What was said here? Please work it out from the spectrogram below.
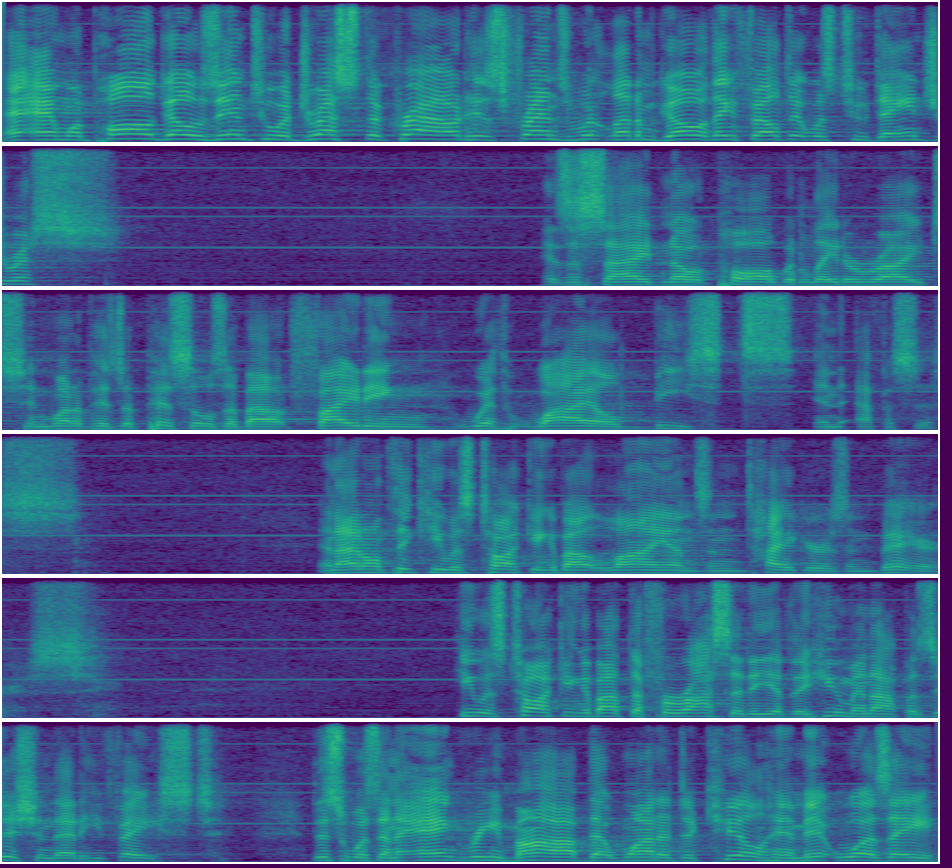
And when Paul goes in to address the crowd, his friends wouldn't let him go. They felt it was too dangerous. As a side note, Paul would later write in one of his epistles about fighting with wild beasts in Ephesus. And I don't think he was talking about lions and tigers and bears. He was talking about the ferocity of the human opposition that he faced. This was an angry mob that wanted to kill him. It was a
